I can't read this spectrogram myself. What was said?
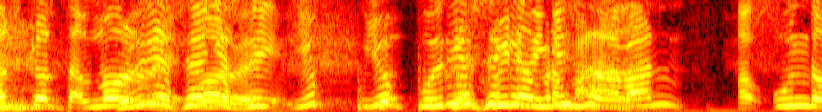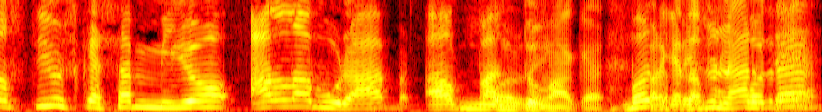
Escolta, molt podria bé, ser molt que bé. estigui... Jo, jo podria ser que Cuina tingués preparada. davant un dels tios que sap millor elaborar el pa amb tomaca. Bueno, Perquè te'l puc art, fotre eh?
